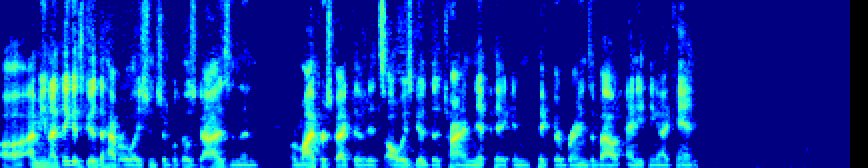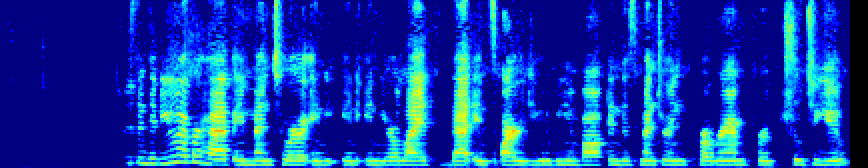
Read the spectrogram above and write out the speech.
Uh, I mean, I think it's good to have a relationship with those guys, and then from my perspective, it's always good to try and nitpick and pick their brains about anything I can. Tristan, did you ever have a mentor in, in, in your life that inspired you to be involved in this mentoring program for True to You?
